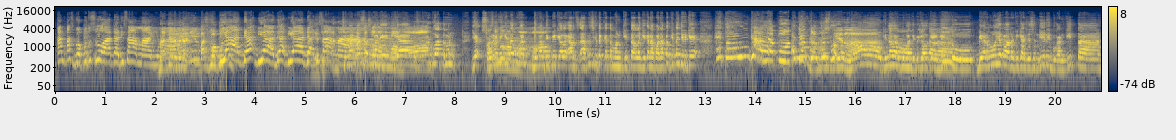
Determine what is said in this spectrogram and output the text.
kan pas gue putus lu ada di sana gimana Berarti udah bener. Pas gua putus. dia ada dia ada dia ada Iya, di cuman- sana Cuman kan Masa gua sebagai gua ya maksudnya kan gua temen ya sorry Masa nih gua kita bukan ngomong? bukan tipikal artis-artis kita ke teman kita lagi kenapa-napa kita jadi kayak eh tahu nggak Hanya putus, hanya putus loh mungkin lah. no kita nggak bukan tipikal kita. kayak gitu biar lu ya klarifikasi sendiri bukan kita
